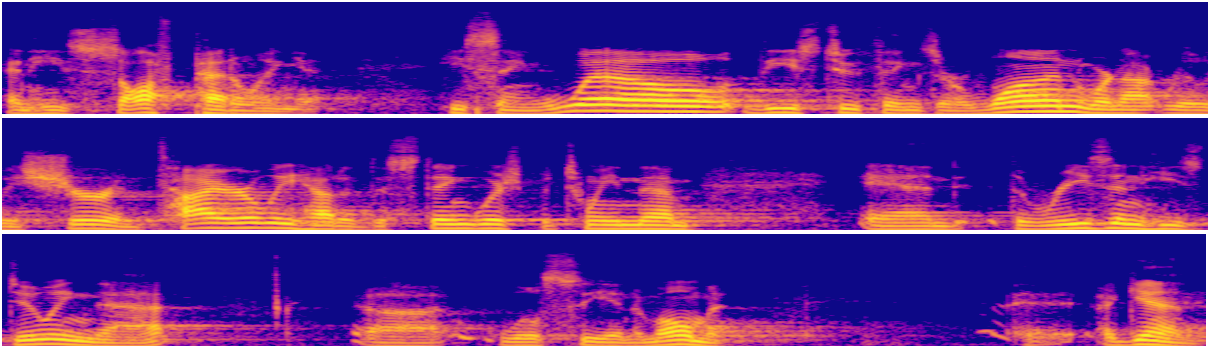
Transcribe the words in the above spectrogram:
and he's soft pedaling it. He's saying, well, these two things are one. We're not really sure entirely how to distinguish between them. And the reason he's doing that, uh, we'll see in a moment. Again,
